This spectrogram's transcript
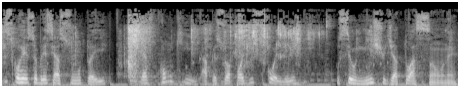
discorrer sobre esse assunto aí, que é como que a pessoa pode escolher o seu nicho de atuação, né?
